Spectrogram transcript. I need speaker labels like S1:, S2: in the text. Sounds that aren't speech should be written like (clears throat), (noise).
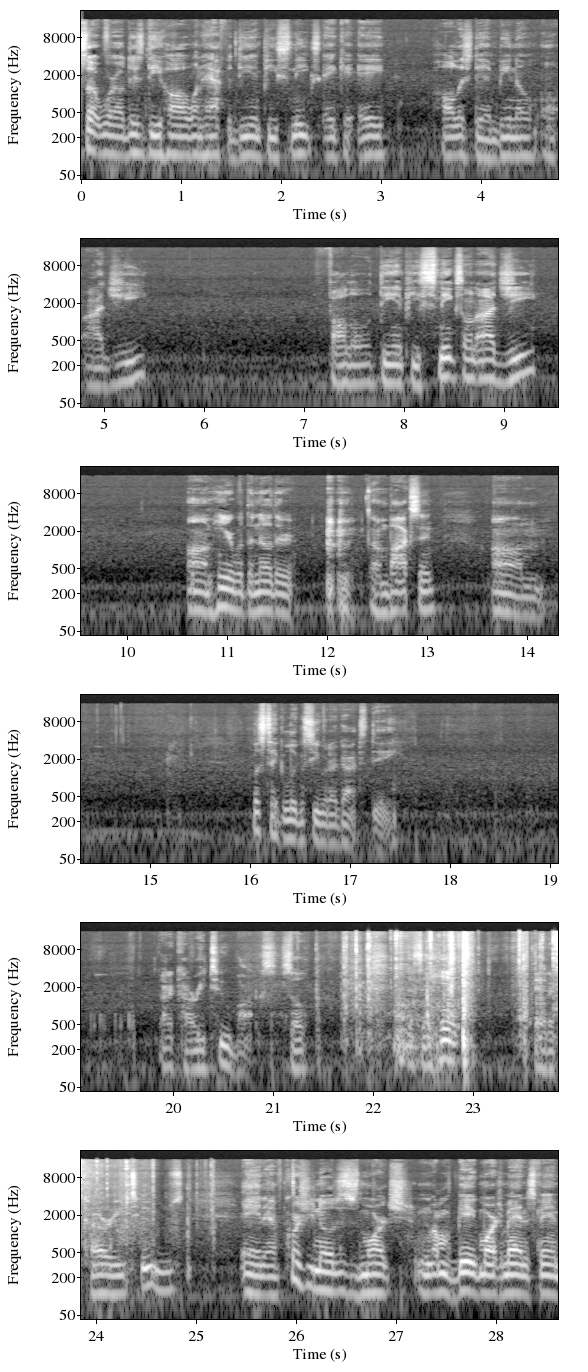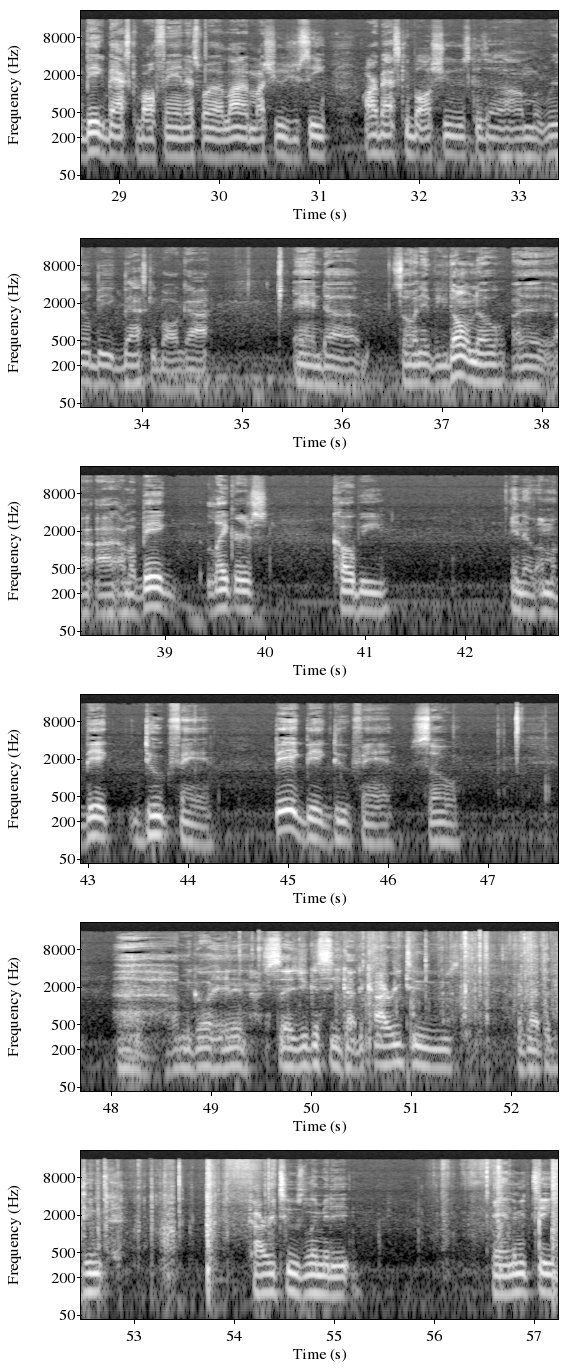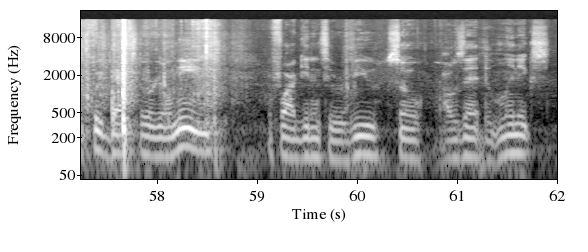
S1: What's up, world? This D Hall, one half of D'n'P Sneakz, aka Hallish Dambino on IG. Follow D'n'P Sneakz on IG. I'm here with another (clears throat) unboxing. Um, let's take a look and see what I got today. Got a Kyrie 2 box. So that's a hint at a Kyrie 2s. And of course, you know, this is March. I'm a big March Madness fan, big basketball fan. That's why a lot of my shoes you see are basketball shoes because uh, I'm a real big basketball guy. And uh, so, and if you don't know, uh, I, am a big Lakers, Kobe, and I'm a big Duke fan. Big, big Duke fan. So, (sighs) let me go ahead and say, as you can see, got the Kyrie 2s. I got the Duke Kyrie 2s Limited. And let me tell you a quick backstory on these before I get into review. So I was at the Lenox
